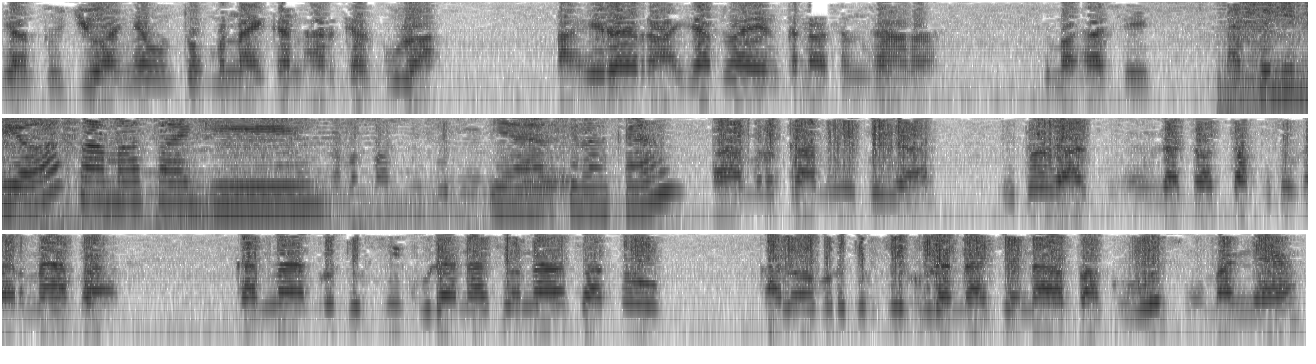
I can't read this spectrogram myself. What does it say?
Yang tujuannya untuk menaikkan harga gula. Akhirnya rakyatlah yang kena sengsara. Terima kasih. Pak Sudibyo, selamat pagi. Selamat pagi Bu Ya, silakan. Uh, menurut kami itu ya, itu nggak nggak cocok gitu. Karena apa? Karena produksi gula nasional satu, kalau produksi gula nasional bagus memangnya,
